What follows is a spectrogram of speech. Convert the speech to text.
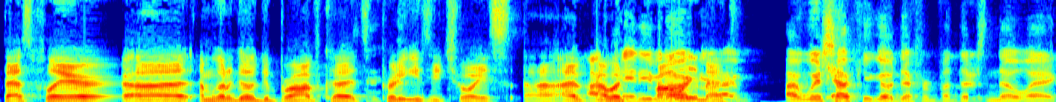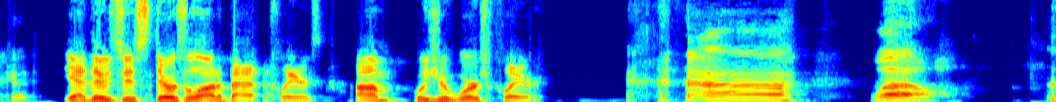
Best player, uh, I'm going to go Dubravka. It's a pretty easy choice. Uh, I, I, I, would probably imagine. I, I wish yeah. I could go different, but there's no way I could. Yeah, there's just there was a lot of bad players. Um, who's your worst player? well,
